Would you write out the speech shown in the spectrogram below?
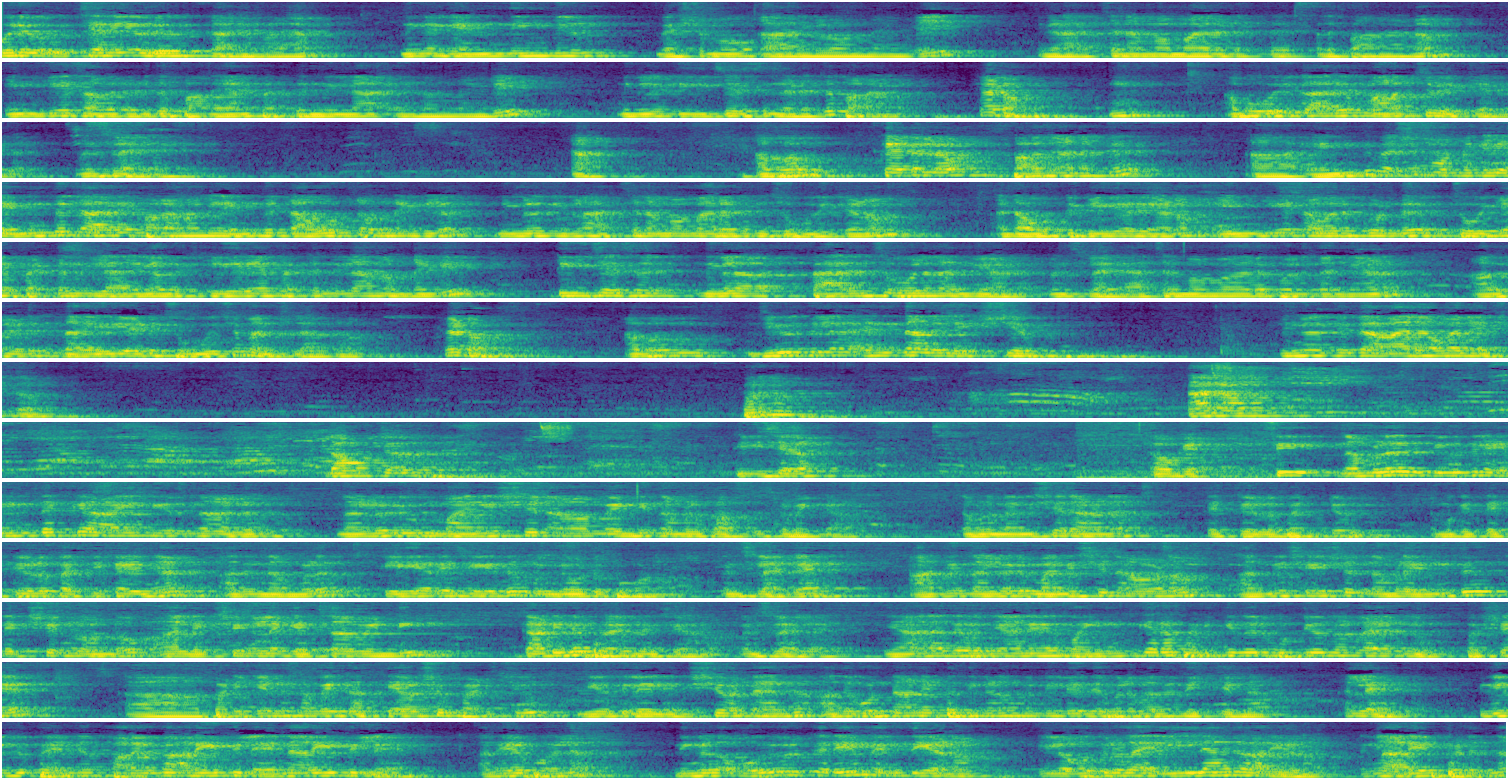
ഒരു ചെറിയൊരു കാര്യം പറയാം. നിങ്ങൾക്ക് എന്തെങ്കിലും വിഷമമോ കാര്യങ്ങളോ ഉണ്ടെങ്കിൽ നിങ്ങളുടെ അച്ഛനമ്മമാരുടെ അടുത്ത് അത് പറയണം. ഇൻ കേസ് അവരുടെ അടുത്ത് പറയാൻ പറ്റുന്നില്ല എന്നുണ്ടെങ്കിൽ നിങ്ങൾ ടീച്ചേഴ്സിന്റെ അടുത്ത് പറയണം. കേട്ടോ? അപ്പോൾ അപ്പൊ ഒരു കാര്യവും മറച്ചു വെക്കരുത്. മനസ്സിലായില്ലേ? ആ. അപ്പം കേട്ടല്ലോ? പറഞ്ഞ കണക്ക്. എന്ത് വിഷമം ഉണ്ടെങ്കിലും എന്ത് കാര്യം പറയണമെങ്കിലും എന്ത് ഡൗട്ട് ഉണ്ടെങ്കിലും നിങ്ങൾ നിങ്ങളെ അച്ഛനമ്മമാരുടെ അടുത്ത് ചോദിക്കണം ഡൗട്ട് ക്ലിയർ ചെയ്യണം. ഇൻ കേസ് അവരെ കൊണ്ട് ചോദിക്കാൻ പറ്റുന്നില്ല അല്ലെങ്കിൽ അവർക്ക് ക്ലിയർ ചെയ്യാൻ പറ്റുന്നില്ല എന്നുണ്ടെങ്കിൽ ടീച്ചേഴ്സ് നിങ്ങളെ പാരന്റ്സ് പോലെ തന്നെയാണ്. മനസ്സിലായില്ലേ? അച്ഛനമ്മമാരെ പോലെ തന്നെയാണ്. അവരുടെ ധൈര്യമായിട്ട് ചോദിച്ച് മനസ്സിലാക്കണം. കേട്ടോ? അപ്പം ജീവിതത്തിൽ എന്താണ് ലക്ഷ്യം? നിങ്ങൾക്കൊക്കെ ആരോപണ ഇഷ്ടം? പറഞ്ഞു. ആരാവണം ഡോക്ടർ? ടീച്ചർ? ഓക്കെ. സി നമ്മൾ ജീവിതത്തിൽ എന്തൊക്കെ ആയി തീർന്നാലും നല്ലൊരു മനുഷ്യനാവാൻ വേണ്ടി നമ്മൾ ഫസ്റ്റ് ശ്രമിക്കണം. നമ്മൾ മനുഷ്യരാണ് തെറ്റുകൾ പറ്റും നമുക്ക് തെറ്റുകൾ പറ്റിക്കഴിഞ്ഞാൽ അത് നമ്മൾ ക്ലിയർ ചെയ്ത് മുന്നോട്ട് പോകണം. മനസ്സിലായില്ലേ? ആദ്യം നല്ലൊരു മനുഷ്യനാവണം. അതിനുശേഷം നമ്മൾ എന്ത് ലക്ഷ്യങ്ങളുണ്ടോ ആ ലക്ഷ്യങ്ങളിലേക്ക് എത്താൻ വേണ്ടി കഠിന പ്രയത്നം ചെയ്യണം. മനസ്സിലായില്ലേ? ഞാനത് ഞാൻ ഭയങ്കര പഠിക്കുന്ന ഒരു കുട്ടിയൊന്നുണ്ടായിരുന്നു പക്ഷേ പഠിക്കേണ്ട സമയത്ത് അത്യാവശ്യം പഠിച്ചു. ജീവിതത്തിലെ ലക്ഷ്യം ഉണ്ടായിരുന്നു. അതുകൊണ്ടാണ് ഇപ്പൊ നിങ്ങളുടെ മുന്നിൽ ഇതേപോലെ വന്ന് നിൽക്കുന്നത്. അല്ലേ? നിങ്ങൾക്ക് ഇപ്പൊ എന്നെ പറയുമ്പോൾ അറിയത്തില്ലേ? എന്നെ അറിയത്തില്ലേ? അതേപോലെ നിങ്ങൾ ഓരോരുത്തരെയും എന്ത് ചെയ്യണം? ഈ ലോകത്തിലുള്ള എല്ലാവരും അറിയണം നിങ്ങൾ അറിയപ്പെടുന്ന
